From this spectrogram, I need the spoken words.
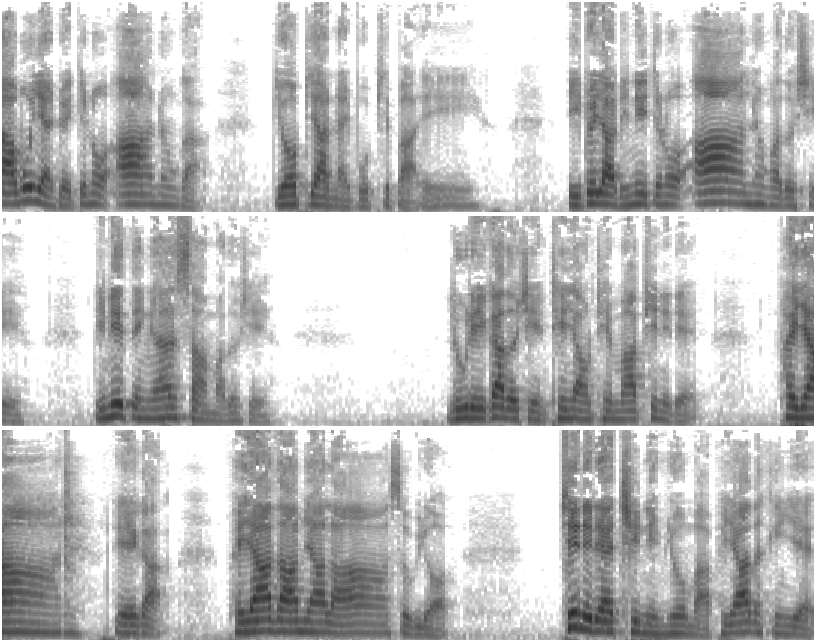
လာဖို့ရန်အတွက်ကျွန်တော်အားလုံးကပြောပြနိုင်ဖို့ဖြစ်ပါတယ်။ဒီအတွက်ကြောင့်ဒီနေ့ကျွန်တော်အားလုံးကဆိုရှင်ဒီနေ့သင်ခန်းစာမှာဆိုရှင်လူတွေကဆိုရှင်ထင်ကြောင်ထင်မှားဖြစ်နေတဲ့ဖရာတဲကဖရာသားများလားဆိုပြီးတော့ ဖြစ်နေတဲ့ခြေနေမျိုးမှာဖရာသခင်ရဲ့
